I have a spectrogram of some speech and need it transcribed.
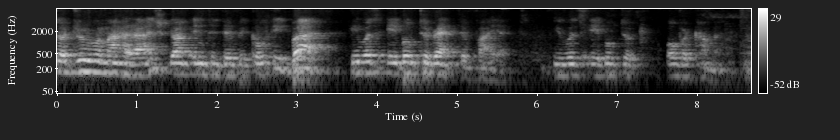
So Dhruva Maharaj got into difficulty, but he was able to rectify it. He was able to overcome it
